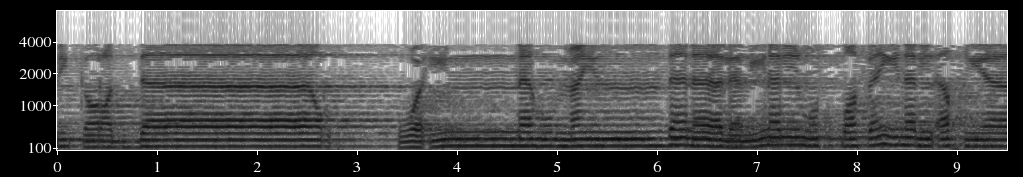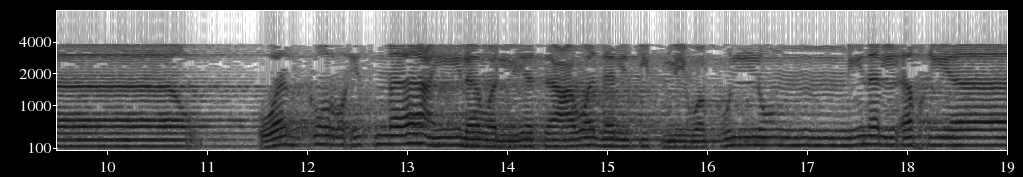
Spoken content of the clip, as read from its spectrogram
ذِكْرَى الدَّارِ وَإِنَّهُمْ عِندَنَا لَمِنَ الْمُصْطَفَيْنَ الْأَخْيَارِ وَاذْكُرْ إِسْمَاعِيلَ وَالْيَسَعَ وَذَا الْكِفْلِ وَكُلٌّ مِنَ الْأَخْيَارِ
